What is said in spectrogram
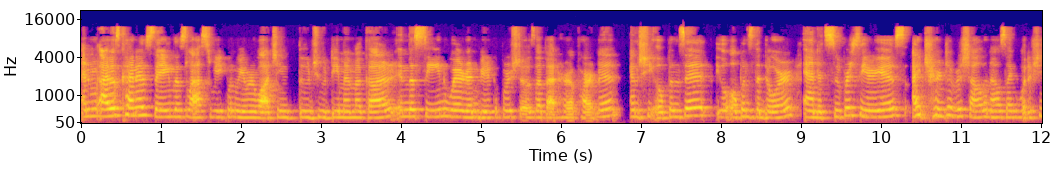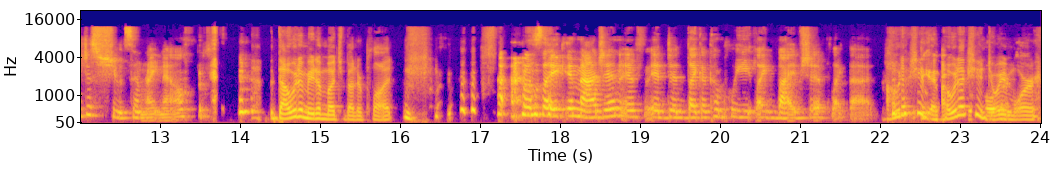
And I was kind of saying this last week when we were watching Tu Jhuti Main Makkaar in the scene where Ranbir Kapoor shows up at her apartment and she opens it, opens the door, and it's super serious. I turned to Michelle and I was like, what if she just shoots him right now? That would have made a much better plot. I was like, imagine if it did like a complete like vibe shift like that. I would actually, The I would actually enjoy it more.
